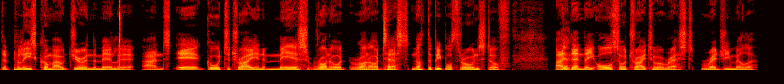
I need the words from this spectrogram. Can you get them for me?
the police come out during the melee and A, go to try and mace Ron, or- Ron Artest, not the people throwing stuff. And Yeah. then they also try to arrest Reggie Miller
